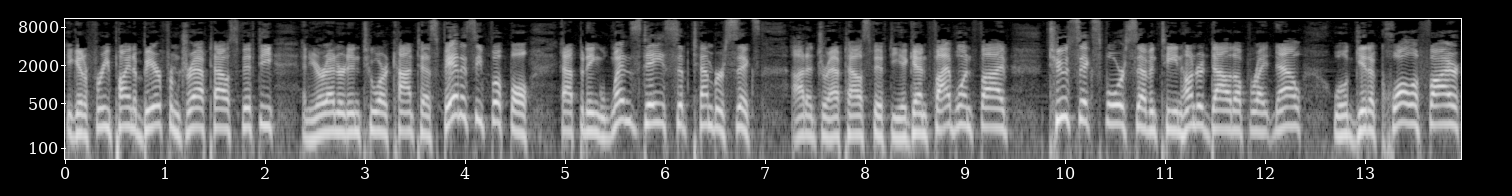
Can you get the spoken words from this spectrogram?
You get a free pint of beer from Draft House 50, and you're entered into our contest. Fantasy football happening Wednesday, September 6th out at Draft House 50. Again, 515 264 1700. Dialed up right now. We'll get a qualifier,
